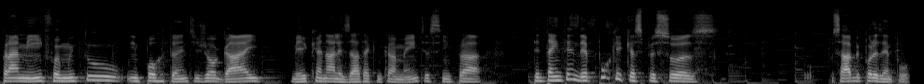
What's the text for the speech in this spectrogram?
para mim foi muito importante jogar e meio que analisar tecnicamente, assim, pra tentar entender por que, que as pessoas, sabe, por exemplo,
